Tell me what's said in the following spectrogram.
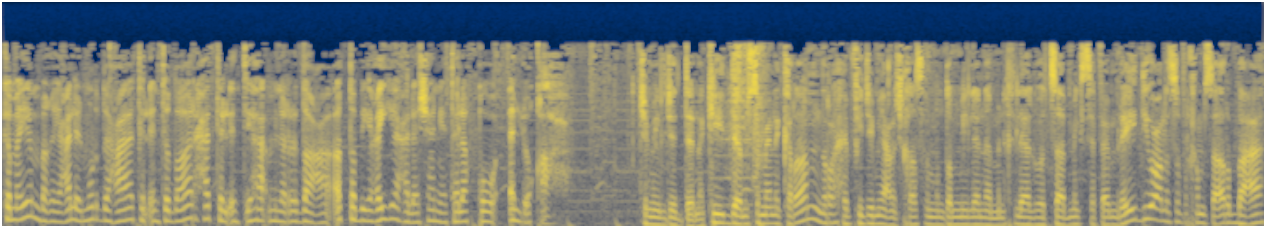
كما ينبغي على المرضعات الانتظار حتى الانتهاء من الرضاعة الطبيعية علشان يتلقوا اللقاح. جميل جدا. أكيد مستمعينا الكرام نرحب في جميع الأشخاص المنضمين لنا من خلال واتساب Mix FM radio على صفر خمسة أربعة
